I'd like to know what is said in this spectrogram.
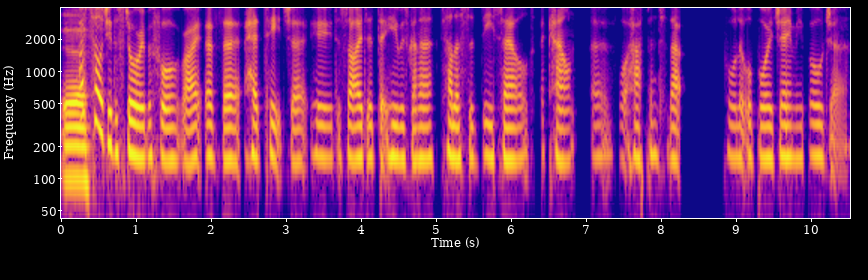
yeah, I've told you the story before, right? Of the head teacher who decided that he was going to tell us a detailed account of what happened to that poor little boy, Jamie Bulger,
